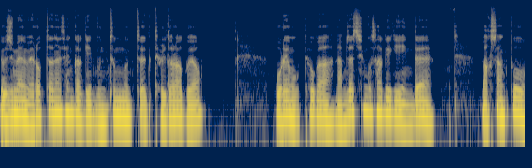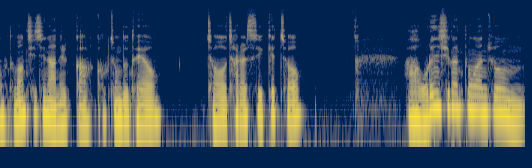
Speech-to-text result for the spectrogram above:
요즘엔 외롭다는 생각이 문득문득 들더라고요. 올해 목표가 남자친구 사귀기인데 막상 또 도망치지는 않을까 걱정도 돼요. 저 잘할 수 있겠죠? 아, 오랜 시간 동안 좀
